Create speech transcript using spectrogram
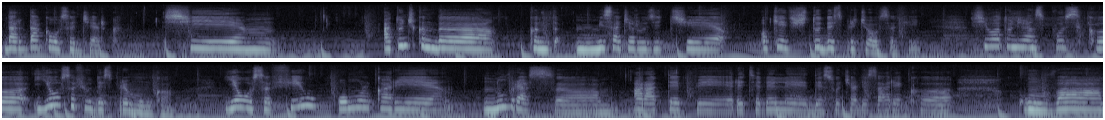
dar dacă o să încerc. Și um, atunci când, uh, când mi s-a cerut, zice, ok, și tu despre ce o să fii? Și eu atunci am spus că eu o să fiu despre muncă. Eu o să fiu omul care nu vrea să arate pe rețelele de socializare că cumva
